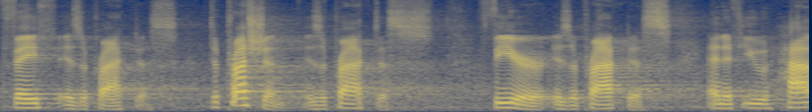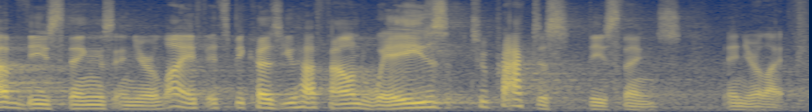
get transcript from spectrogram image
faith is a practice, depression is a practice, fear is a practice. And if you have these things in your life, it's because you have found ways to practice these things in your life.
